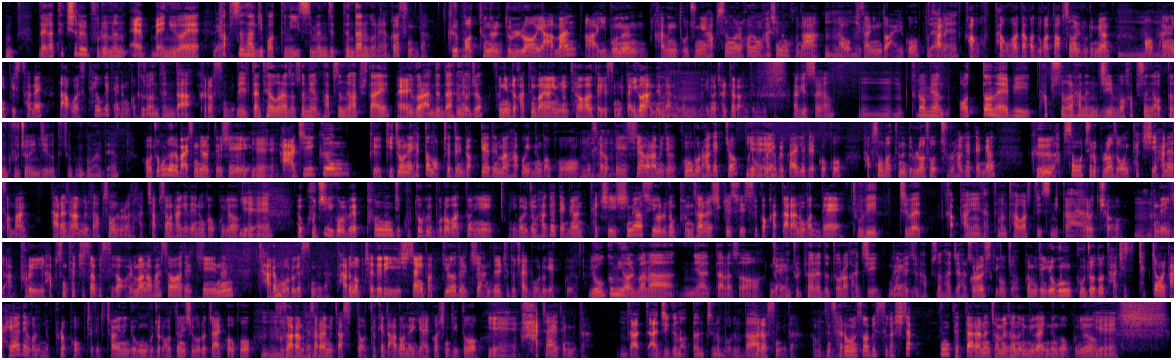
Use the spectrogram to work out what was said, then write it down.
그럼 내가 택시를 부르는 앱 메뉴에 네. 합승하기 버튼이 있으면 이제 된다는 거네요. 그렇습니다. 그 버튼을 눌러야만 아 이분은 가는 도중에 합승을 허용하시는구나라고 음. 기사님도 알고 또 네. 다른 가고 타고 가다가 누가 또 합승을 누르면 음. 어 방향이 비슷하네라고 해서 태우게 되는 거죠. 그건 된다. 그렇습니다. 근데 일단 태우고 나서 손님 합승 좀 합시다. 네. 이건 안 된다는 거죠? 손님 저 같은 방향이면 좀 태워가도 되겠습니까? 이건 안 된다는 음. 겁니다. 이건 절대로 안 됩니다. 알겠어요. 음, 그러면 어떤 앱이 합승을 하는지 뭐 합승이 어떤 구조인지 이것도 좀 궁금한데요. 어, 조금 전에 말씀드렸듯이 예. 아직은 그 기존에 했던 업체들 몇 개들만 하고 있는 거고 음. 새롭게 시작을 하면 이제 홍보를 하겠죠. 또 예. 그 앱을 깔게 될 거고 합승 버튼을 눌러서 호출을 하게 되면 그 합승 호출을 불러서 온 택시 한에서만 다른 사람들도 합승을 눌러서 같이 합승을 하게 되는 거고요. 예. 굳이 이걸 왜 푸는지 국토부에 물어봤더니 이걸 좀 하게 되면 택시 심야 수요를 좀 분산을 시킬 수 있을 것 같다라는 건데 둘이 집에 가- 방에 같으면 타고 갈 수도 있으니까. 그렇죠. 음. 근데 이제 앞으로 이 합승 택시 서비스가 얼마나 활성화될지는 잘은 모르겠습니다. 다른 업체들이 이 시장이 더 뛰어들지 안 들지도 잘 모르겠고요. 요금이 얼마나냐에 따라서 조금 네. 불편해도 돌아가지 뭐 네. 내지는 합승하지 할 수도 수도. 있죠. 그럼 이제 요금 구조도 다시 책정을 다 해야 되거든요. 플랫폼 업체들이. 저희는 요금 구조를 어떤 식으로 짤 거고 음. 두 사람 세 사람이 짰을 때 어떻게 나눠내게 할 것인지도 예. 다 짜야 됩니다. 음, 아, 아직은 어떤지는 모른다. 그렇습니다. 아무튼 새로운 서비스가 시작 은 됐다라는 점에서는 의미가 있는 거고요. 예.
